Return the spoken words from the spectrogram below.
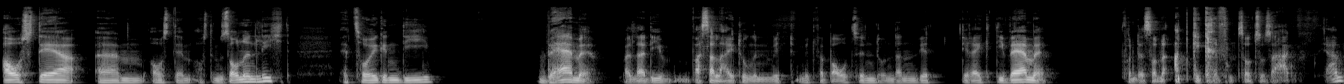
aus der ähm, aus dem aus dem Sonnenlicht erzeugen die Wärme weil da die Wasserleitungen mit, mit verbaut sind und dann wird direkt die Wärme von der Sonne abgegriffen sozusagen. Ja,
